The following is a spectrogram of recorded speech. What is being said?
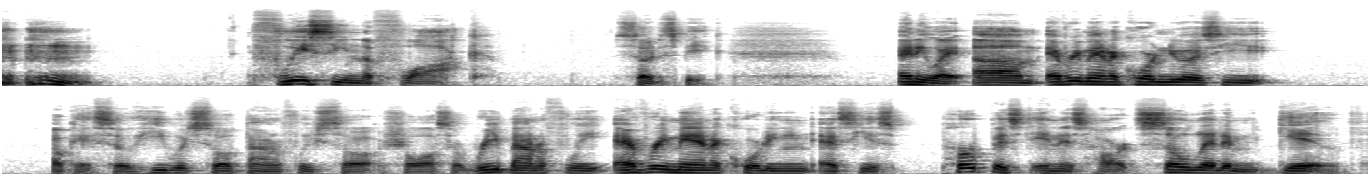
fleecing the flock, so to speak. Anyway, um, every man according to as he. Okay, so he which soweth bountifully shall also reap bountifully. Every man according as he has purposed in his heart, so let him give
